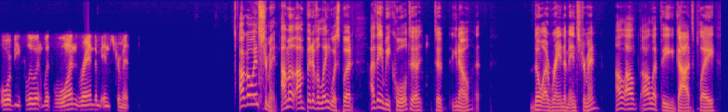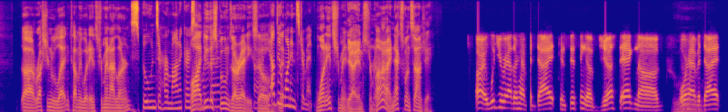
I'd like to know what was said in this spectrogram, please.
or be fluent with one random instrument? I'll go instrument. I'm a I'm a bit of a linguist, but I think it'd be cool to to you know know a random instrument. I'll I'll I'll let the gods play uh, Russian roulette and tell me what instrument I learned. Spoons or harmonica or Well, I do like the that? spoons already, All so right, I'll do that- one instrument. one instrument. Yeah, instrument. All right, next one, Sanjay. All right, would you rather have a diet consisting of just eggnog or have a diet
